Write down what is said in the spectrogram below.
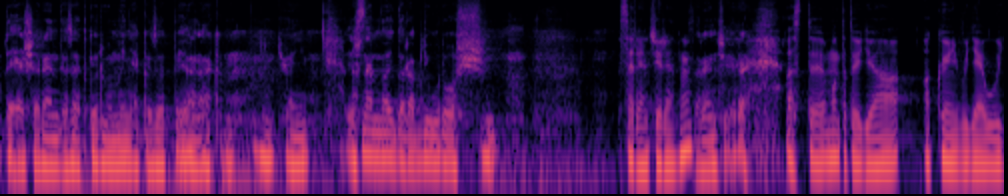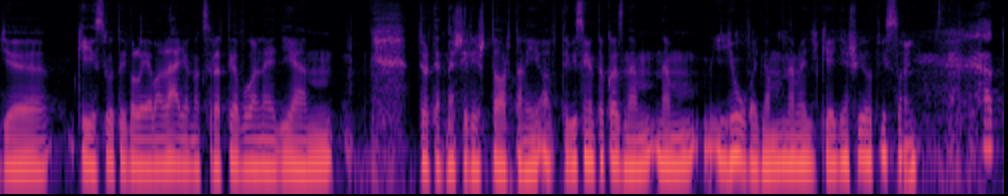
Teljesen rendezett körülmények között élnek. Úgyhogy, és Azt nem nagy darab gyúrós Szerencsére, nem? Szerencsére. Azt mondtad, hogy a, a könyv ugye úgy készült, hogy valójában lányodnak szerettél volna egy ilyen történetmesélést tartani. A ti viszonyotok az nem, nem jó, vagy nem, nem egy kiegyensúlyozott viszony? Hát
